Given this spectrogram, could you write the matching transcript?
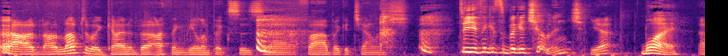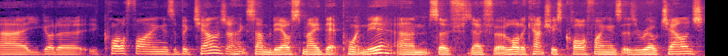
no, I'd, I'd love to win Kona, but I think the Olympics is uh, a far bigger challenge. Do you think it's a bigger challenge? Yeah, Why? uh, you got to qualifying is a big challenge. I think somebody else made that point there. Um, so, f- so for a lot of countries, qualifying is, is a real challenge,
